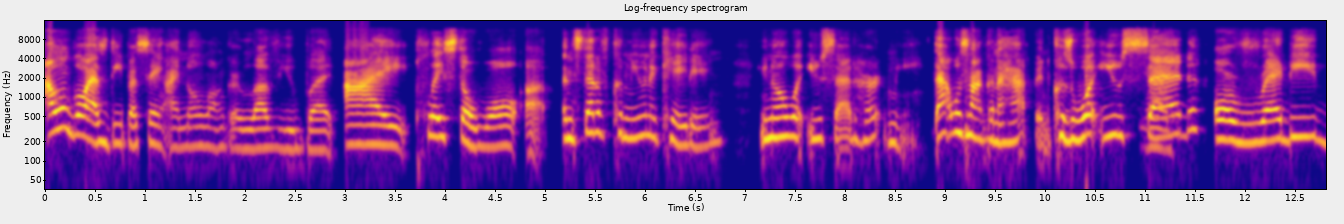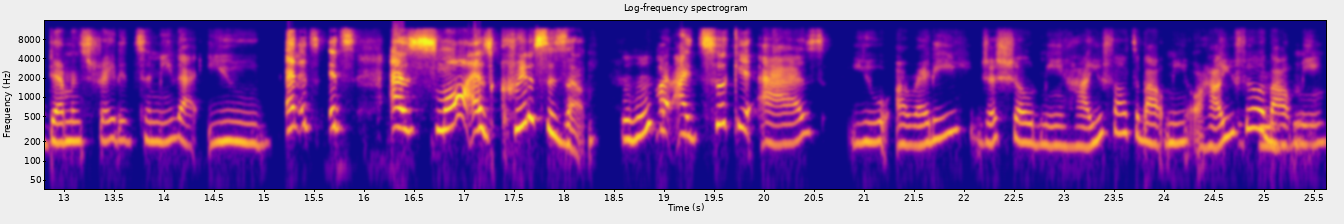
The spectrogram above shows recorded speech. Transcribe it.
I won't go as deep as saying I no longer love you, but I placed a wall up. Instead of communicating, you know what you said hurt me. That was not going to happen because what you said yeah. already demonstrated to me that you, and it's it's as small as criticism, mm-hmm. but I took it as you already just showed me how you felt about me or how you feel mm-hmm. about me.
